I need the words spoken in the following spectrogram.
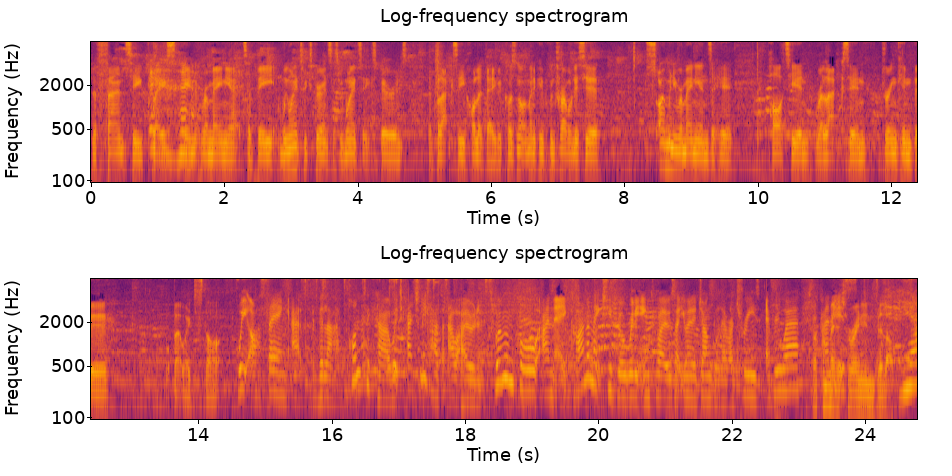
the fancy place in Romania to be. We wanted to experience this. We wanted to experience the Black Sea holiday because not many people can travel this year. So many Romanians are here partying, relaxing, drinking beer. What better way to start? We are staying at Vila Pontica, which actually has our own swimming pool, and it kind of makes you feel really enclosed, like you're in a jungle. There are trees everywhere. It's Like a and it's- Mediterranean villa. Yeah,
